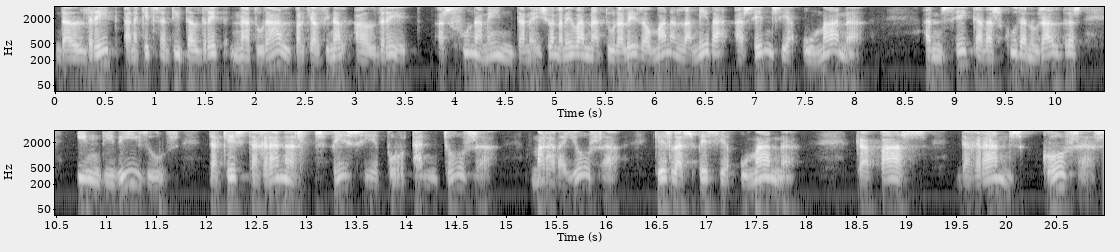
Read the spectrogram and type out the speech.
del dret, en aquest sentit del dret natural, perquè al final el dret es fonamenta en això, en la meva naturalesa humana, en la meva essència humana, en ser cadascú de nosaltres individus d'aquesta gran espècie portantosa, meravellosa, que és l'espècie humana, capaç de grans coses,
